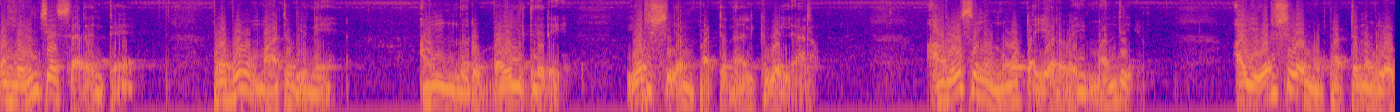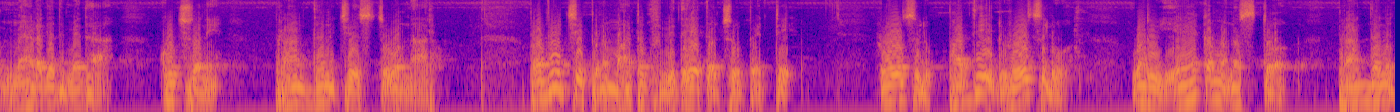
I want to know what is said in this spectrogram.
వాళ్ళు ఏం చేశారంటే ప్రభువు మాట విని అందరూ బయలుదేరి ఎర్షియం పట్టణానికి వెళ్ళారు. ఆ రోజున నూట ఇరవై మంది ఆ ఎరుషలేము పట్టణంలో మేడగది మీద కూర్చొని ప్రార్థన చేస్తూ ఉన్నారు. ప్రభు చెప్పిన మాటకు విధేయత చూపెట్టి రోజులు పది రోజులు వారు ఏక మనస్సుతో ప్రార్థన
